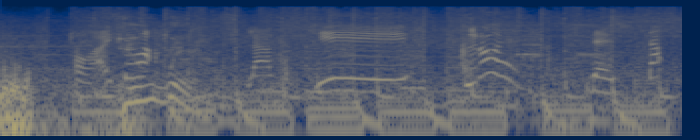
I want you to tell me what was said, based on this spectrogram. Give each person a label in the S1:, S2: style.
S1: お相手
S2: ト
S1: はラッキークロエでした。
